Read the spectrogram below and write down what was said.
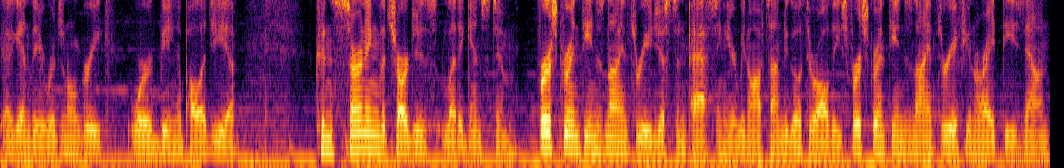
again, the original Greek word being apologia concerning the charges led against him. 1 Corinthians 9 3, just in passing here. We don't have time to go through all these. 1 Corinthians 9 3, if you want to write these down.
